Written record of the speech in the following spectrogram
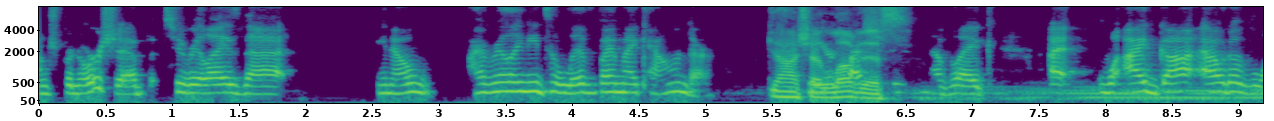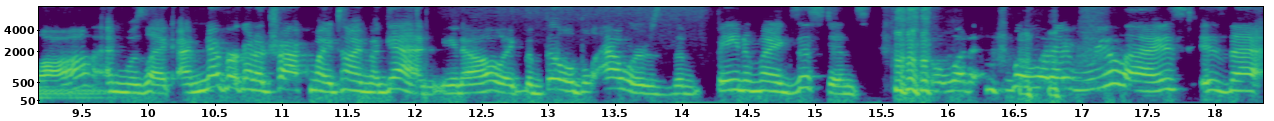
entrepreneurship to realize that, you know, I really need to live by my calendar. Gosh, I love this. Of like, I, I got out of law and was like, I'm never going to track my time again, you know, like the billable hours, the bane of my existence. but, what, but what I realized is that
